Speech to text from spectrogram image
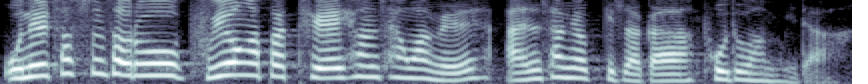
오늘 첫 순서로 부영 아파트의 현 상황을 안상혁 기자가 보도합니다.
